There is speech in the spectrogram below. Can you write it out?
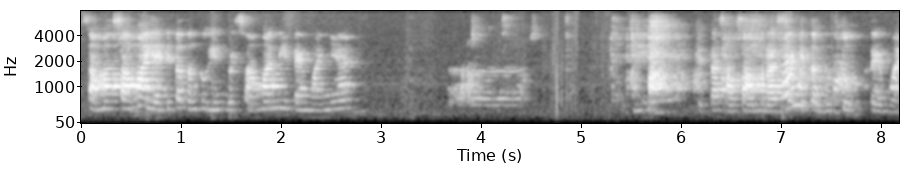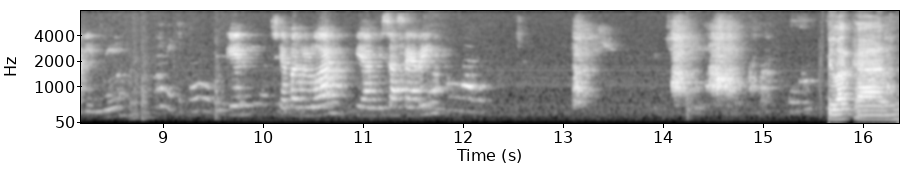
sama-sama ya kita tentuin bersama nih temanya jadi kita sama-sama merasa kita butuh tema ini. Mungkin siapa duluan yang bisa sharing? Silakan.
